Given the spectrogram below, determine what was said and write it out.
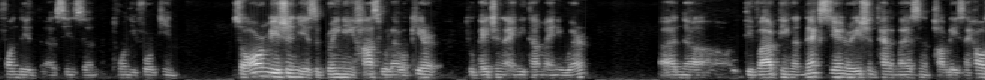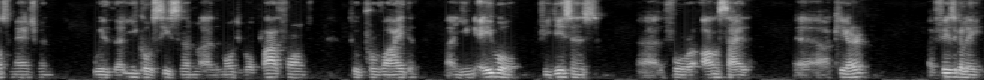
funded since 2014. So our mission is bringing hospital-level care to patients anytime, anywhere and uh, developing a next generation telemedicine population health management with the ecosystem and multiple platforms to provide uh, enable physicians uh, for on-site uh, care uh, physically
